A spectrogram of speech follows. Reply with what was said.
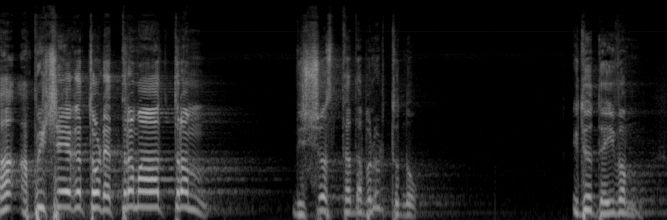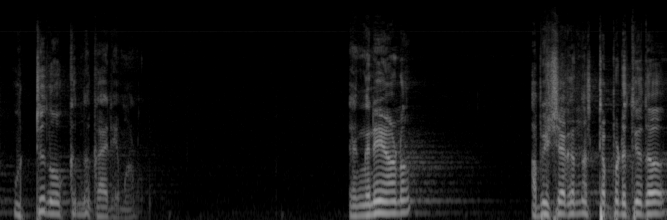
ആ അഭിഷേകത്തോട് എത്രമാത്രം വിശ്വസ്തത പുലർത്തുന്നു? ഇത് ദൈവം ഉറ്റുനോക്കുന്ന കാര്യമാണ്. എങ്ങനെയാണ് അഭിഷേകം നഷ്ടപ്പെടുത്തിയത്?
